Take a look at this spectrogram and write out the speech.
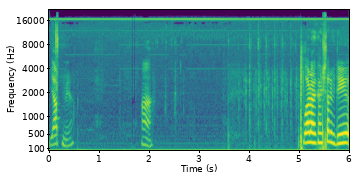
Yapmıyor. Ha. Bu arada arkadaşlar videoyu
